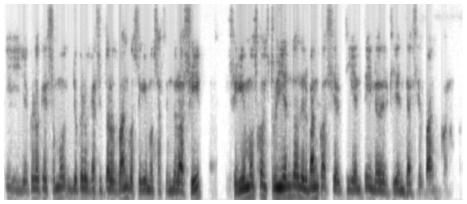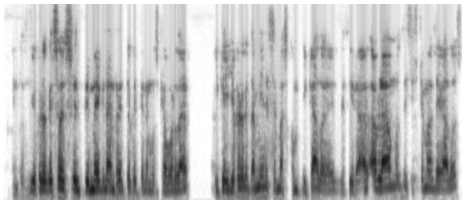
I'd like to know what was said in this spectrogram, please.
y yo creo que somos, yo creo que casi todos los bancos seguimos haciéndolo así, seguimos construyendo del banco hacia el cliente y no del cliente hacia el banco, ¿no? Entonces yo creo que eso es el primer gran reto que tenemos que abordar y que yo creo que también es el más complicado. ¿eh? Es decir, hablábamos de sistemas legados,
